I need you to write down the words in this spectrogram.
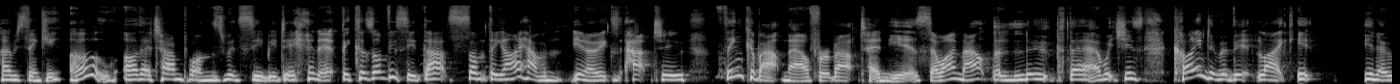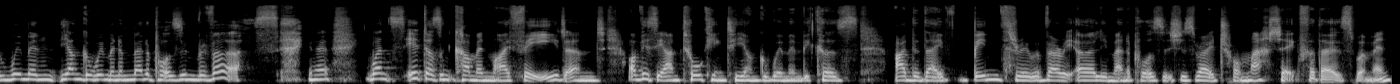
I was thinking, oh, are there tampons with CBD in it? Because obviously that's something I haven't, you know, had to think about now for about 10 years. So I'm out the loop there, which is kind of a bit like it you know, women, younger women and menopause in reverse. You know, once it doesn't come in my feed, and obviously I'm talking to younger women because either they've been through a very early menopause, which is very traumatic for those women,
